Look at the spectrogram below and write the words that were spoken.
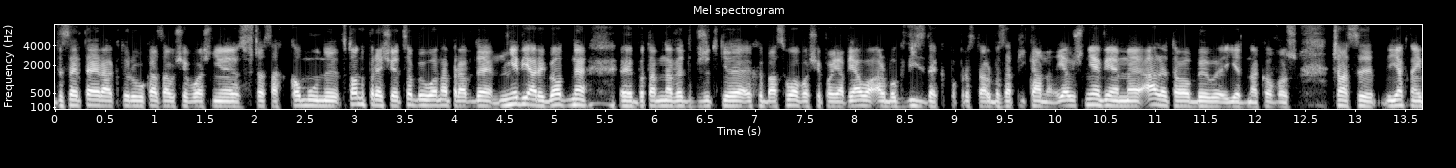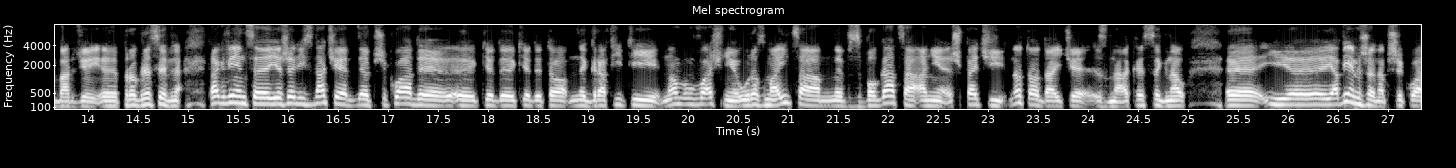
Desertera, który ukazał się właśnie w czasach komuny w Ton Presie, co było naprawdę niewiarygodne, bo tam nawet brzydkie chyba słowo się pojawiało, albo gwizdek po prostu, albo zapikane. Ja już nie wiem, ale to były jednakowoż czasy jak najbardziej progresywne. Tak więc, jeżeli znacie przykłady, kiedy, kiedy to graffiti, no właśnie urozmaica, wzbogaca, a nie szpeci, no to dajcie znak, sygnał. E, I e, ja wiem, że na przykład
